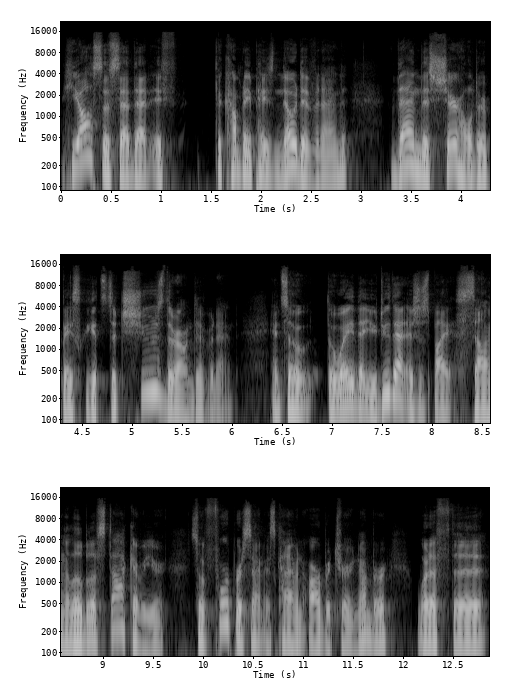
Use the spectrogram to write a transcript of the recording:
He also said that if the company pays no dividend, then this shareholder basically gets to choose their own dividend. And so the way that you do that is just by selling a little bit of stock every year. So 4% is kind of an arbitrary number. What if the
